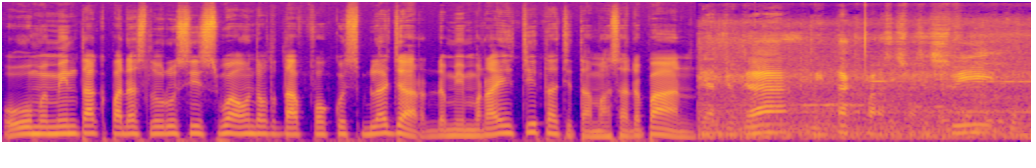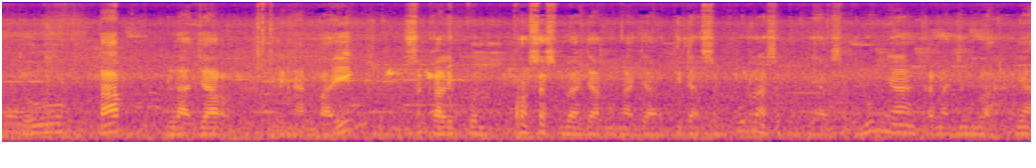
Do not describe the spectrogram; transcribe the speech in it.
UU meminta kepada seluruh siswa untuk tetap fokus belajar demi meraih cita-cita masa depan. Dan juga minta kepada siswa-siswi untuk tetap belajar dengan baik, sekalipun proses belajar mengajar tidak sempurna seperti yang sebelumnya karena jumlahnya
